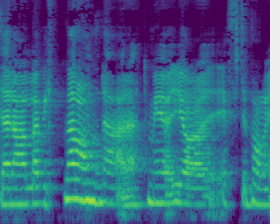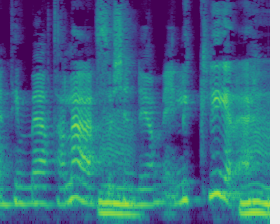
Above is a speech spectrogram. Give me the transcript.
där alla vittnar om det här att men jag, efter bara en timme att ha läst Mm. så kände jag mig lyckligare. Mm.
